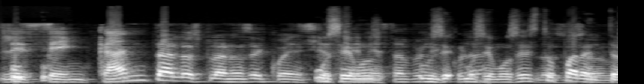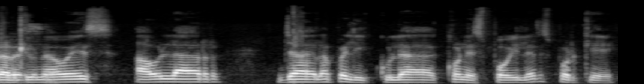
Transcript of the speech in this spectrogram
Les encantan los planos secuencias usemos, en esta use- película. usemos esto para entrar de una vez a hablar ya de la película con spoilers, porque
